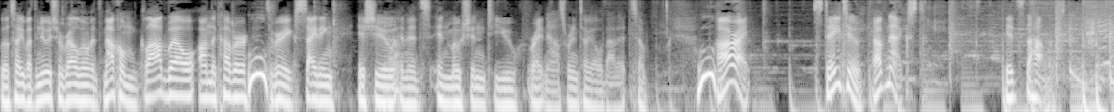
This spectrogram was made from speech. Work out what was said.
We'll tell you about the new issue of Relevant with Malcolm Gladwell on the cover. It's a very exciting issue, and it's in motion to you right now. So we're going to tell you all about it. So, all right, stay tuned. Up next, it's the Hot List.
